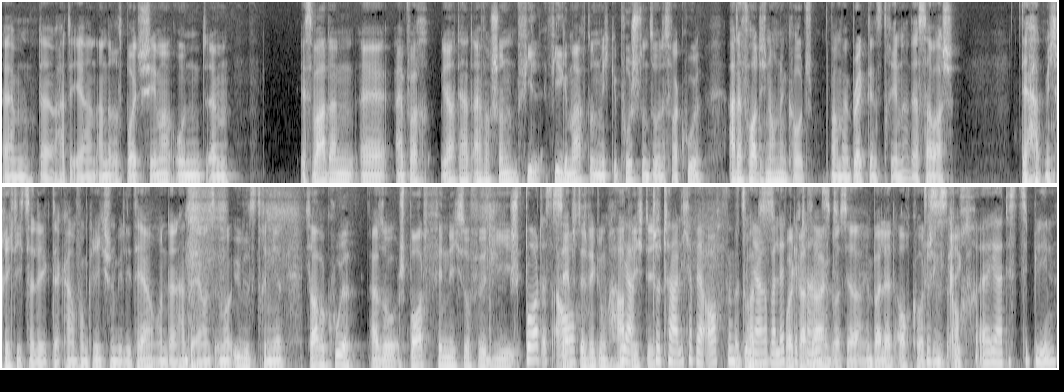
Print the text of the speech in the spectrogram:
Ähm, da hatte er ein anderes Beuteschema und ähm, es war dann äh, einfach, ja, der hat einfach schon viel, viel gemacht und mich gepusht und so, das war cool. Ah, davor hatte ich noch einen Coach, war mein Breakdance-Trainer, der Savasch. Der hat mich richtig zerlegt, der kam vom griechischen Militär und dann hatte er uns immer übelst trainiert. Das war aber cool. Also Sport finde ich so für die Sport ist auch Selbstentwicklung hart ja, wichtig. total. Ich habe ja auch 15 Jahre Ballett wollte gerade getanzt. sagen, du hast ja im Ballett auch Coaching das ist gekriegt. auch äh, ja, Disziplin,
